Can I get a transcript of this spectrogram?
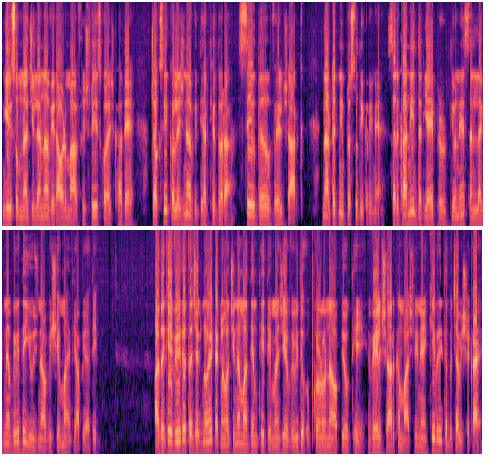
ગીર સોમનાથ જિલ્લાના વેરાવળમાં ફિશરીઝ કોલેજ ખાતે ચોકસી કોલેજના વિદ્યાર્થીઓ દ્વારા સેવ ધ વેલ શાર્ક નાટકની પ્રસ્તુતિ કરીને સરકારની દરિયાઈ પ્રવૃત્તિઓને સંલગ્ન વિવિધ યોજનાઓ વિશે માહિતી આપી હતી. આ તકે વિવિધ તજજ્ઞોએ ટેકનોલોજીના માધ્યમથી તેમજ વિવિધ ઉપકરણોના ઉપયોગથી વેલ શાર્ક માછલીને કેવી રીતે બચાવી શકાય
